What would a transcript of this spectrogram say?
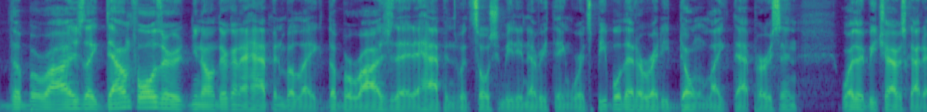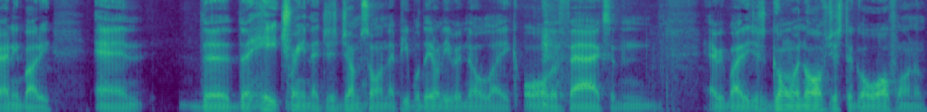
the barrage like downfalls are you know they're gonna happen but like the barrage that it happens with social media and everything where it's people that already don't like that person whether it be travis scott or anybody and the the hate train that just jumps on that people they don't even know like all the facts and everybody just going off just to go off on them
